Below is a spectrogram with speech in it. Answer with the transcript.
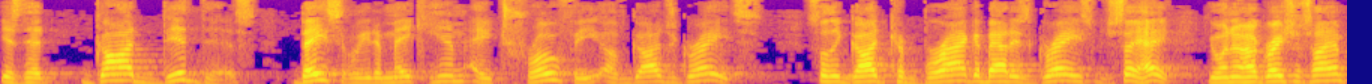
is that God did this basically to make him a trophy of God's grace. So that God could brag about his grace and say, hey, you want to know how gracious I am?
